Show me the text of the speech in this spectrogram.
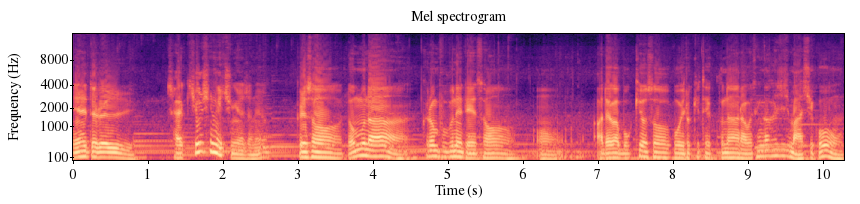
얘네들을 잘 키우시는 게 중요하잖아요. 그래서 너무나 그런 부분에 대해서 어, 아 내가 못 키워서 뭐 이렇게 됐구나라고 생각하시지 마시고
